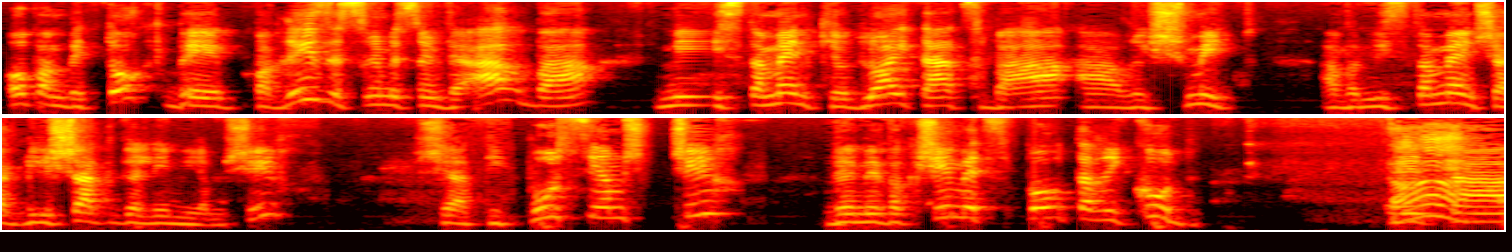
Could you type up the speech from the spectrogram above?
עוד פעם, בתוק, בפריז 2024, מסתמן, כי עוד לא הייתה הצבעה הרשמית, אבל מסתמן שהגלישת גלים ימשיך, שהטיפוס ימשיך, והם מבקשים את ספורט הריקוד. אה,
